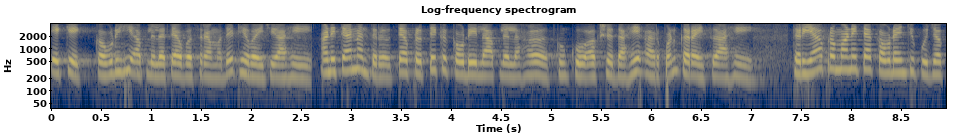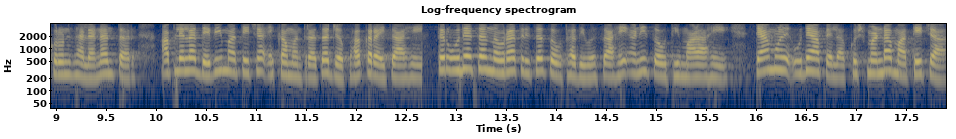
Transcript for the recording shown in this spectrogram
एक एक कवडी ही आपल्याला त्या वस्त्रामध्ये ठेवायची आहे. आणि त्यानंतर त्या प्रत्येक कवडीला आपल्याला हळद कुंकू अक्षदा हे अर्पण करायचं आहे. तर याप्रमाणे त्या कवड्यांची पूजा करून झाल्यानंतर आपल्याला देवी मातेच्या एका मंत्राचा जप हा करायचा आहे. तर उद्याचा नवरात्रीचा चौथा दिवस आहे आणि चौथी माळ आहे. त्यामुळे उद्या आपल्याला कुष्मांडा मातेच्या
